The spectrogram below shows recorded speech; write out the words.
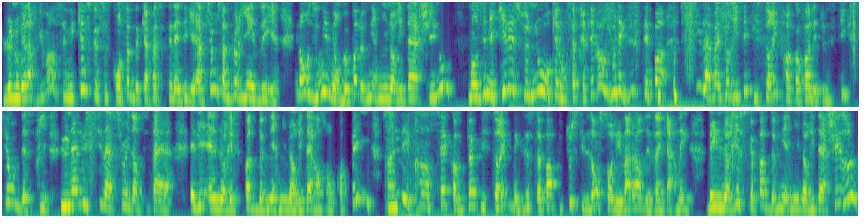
le nouvel argument c'est mais qu'est-ce que ce concept de capacité d'intégration, ça ne veut rien dire. Et là, on dit oui, mais on veut pas devenir minoritaire chez nous. Mais on dit, mais quel est ce nous auquel vous faites référence? Vous n'existez pas. si la majorité historique francophone est une fiction d'esprit, une hallucination identitaire, eh bien, elle ne risque pas de devenir minoritaire en son propre pays. Si les Français, comme peuple historique, n'existent pas, tout ce qu'ils ont sont les valeurs désincarnées, ben, ils ne risquent pas de devenir minoritaires chez eux.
